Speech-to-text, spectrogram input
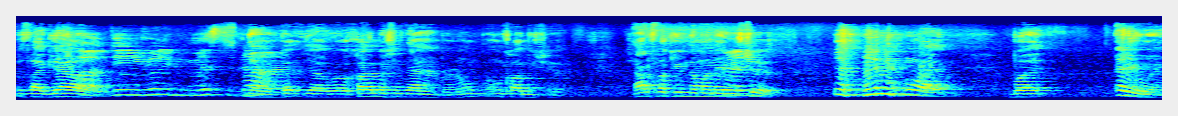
It's like, yo, oh, then you really be Mr. Don. no, but yo, bro, call me Mr. Don, bro. Don't, don't call me Chip. How the fuck you know my name is? Chip? like, but anyway,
